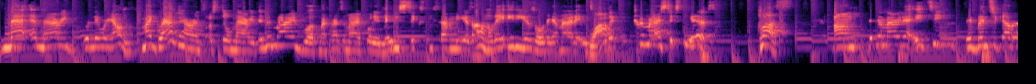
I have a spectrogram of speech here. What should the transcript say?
met and married when they were young. My grandparents are still married. They've been married, well, my parents are married 40, maybe 60, 70 years. I don't know. They're 80 years old. They got married at 18. Wow. They, have been married 60 years plus. Um, they got married at 18. They've been together,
